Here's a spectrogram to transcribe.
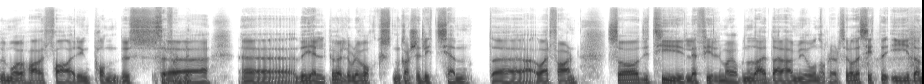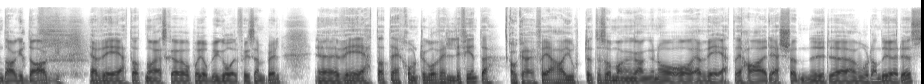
du må jo ha erfaring, pondus. Selvfølgelig. eh, det hjelper veldig å bli voksen, kanskje litt kjent og erfaren. Så de tidlige firmajobbene der, der har jeg mye vonde opplevelser. Og det sitter i den dag i dag. Jeg vet at når jeg skal på jobb i går, f.eks., eh, vet at det kommer til å gå veldig fint. det. Okay. For jeg har gjort dette så mange ganger nå, og jeg vet jeg, har, jeg skjønner eh, hvordan det gjøres.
